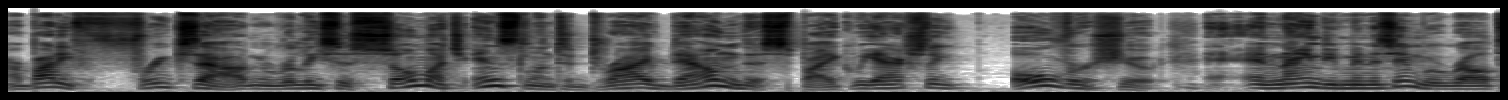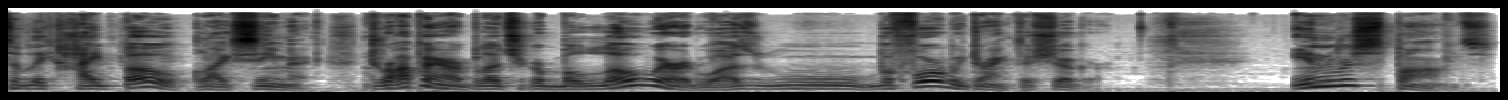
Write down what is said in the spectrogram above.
Our body freaks out and releases so much insulin to drive down this spike, we actually overshoot, and 90 minutes in, we're relatively hypoglycemic, dropping our blood sugar below where it was before we drank the sugar. In response,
